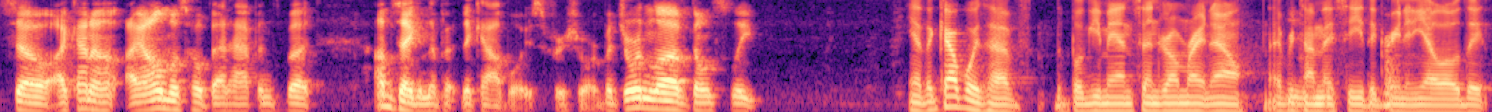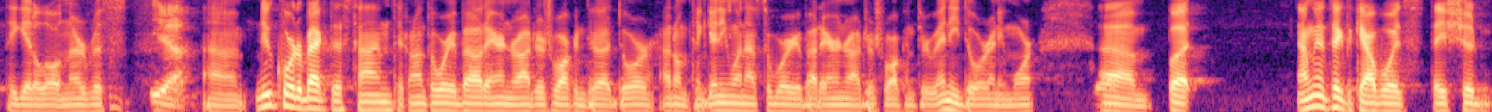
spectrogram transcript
So I kind of, I almost hope that happens, but I'm taking the, the Cowboys for sure. But Jordan Love, don't sleep. Yeah, the Cowboys have the boogeyman syndrome right now. Every time they see the green and yellow, they, they get a little nervous. Yeah. Um, new quarterback this time. They don't have to worry about Aaron Rodgers walking through that door. I don't think anyone has to worry about Aaron Rodgers walking through any door anymore. Um, but I'm going to take the Cowboys. They should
